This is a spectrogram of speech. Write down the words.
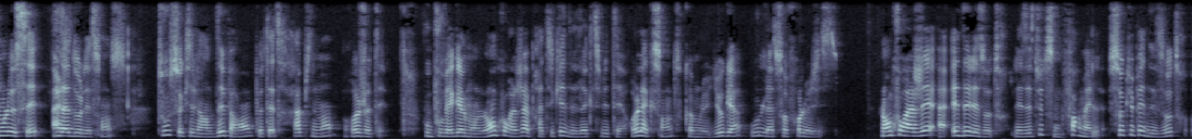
On le sait, à l'adolescence, tout ce qui vient des parents peut être rapidement rejeté. Vous pouvez également l'encourager à pratiquer des activités relaxantes comme le yoga ou la sophrologie. L'encourager à aider les autres. Les études sont formelles. S'occuper des autres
